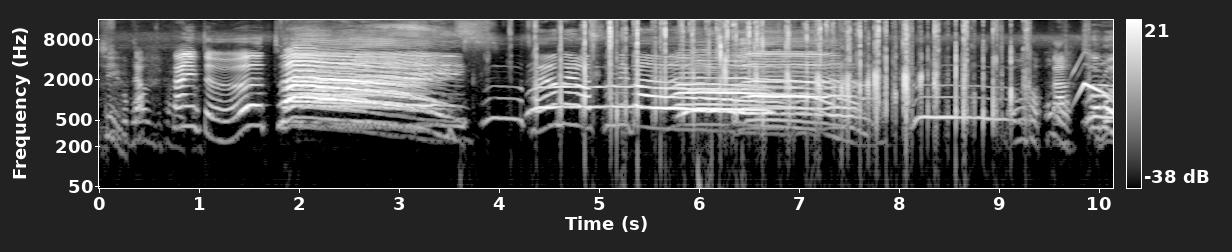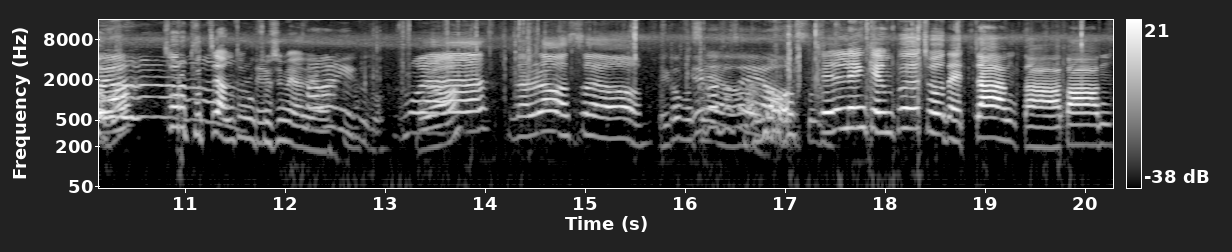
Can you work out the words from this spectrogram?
시작. Time to TWICE. 자연에 왔습니다. 너무 덥다. 서로 서로 붙지 않도록 조심해야 돼요. 뭐야? 날라왔어요. 읽어보세요. 읽어주세요. 힐링 캠프 초대장 따단.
